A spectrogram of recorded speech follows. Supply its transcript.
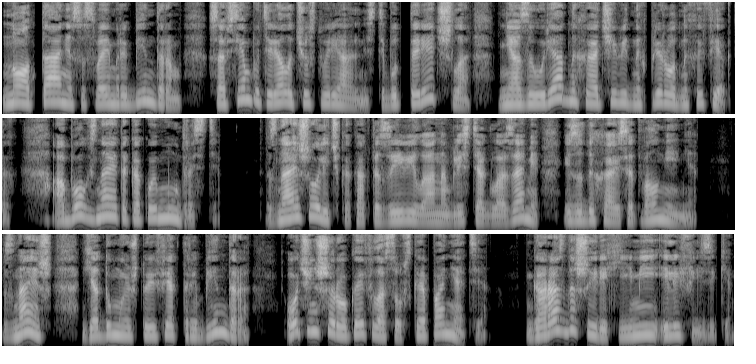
Но Таня со своим ребиндером совсем потеряла чувство реальности, будто речь шла не о заурядных и очевидных природных эффектах, а бог знает о какой мудрости. «Знаешь, Олечка», — как-то заявила она, блестя глазами и задыхаясь от волнения, «знаешь, я думаю, что эффект Ребиндера — очень широкое философское понятие, гораздо шире химии или физики.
